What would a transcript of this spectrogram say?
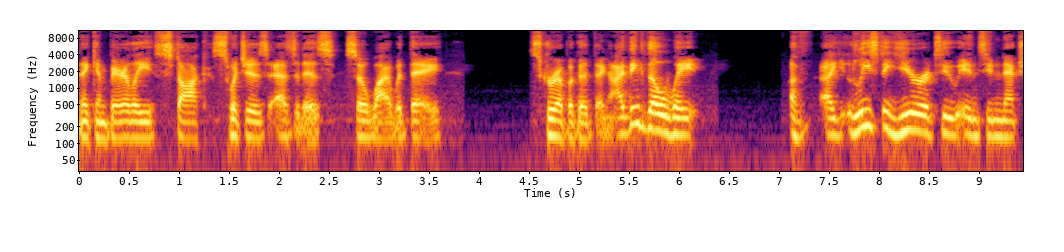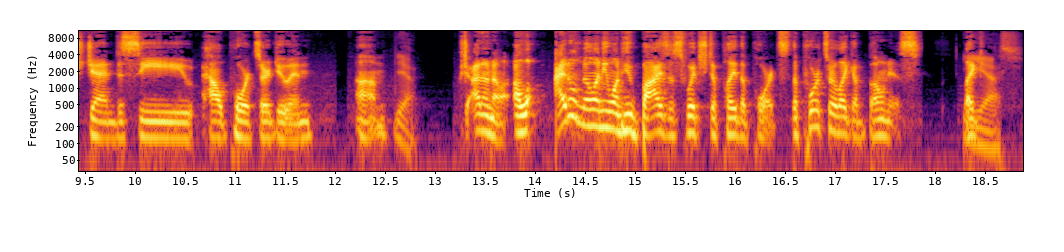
and they can barely stock Switches as it is. So why would they screw up a good thing? I think they'll wait a, a, at least a year or two into next gen to see how ports are doing. Um, Yeah. which I don't know. I don't know anyone who buys a Switch to play the ports. The ports are like a bonus. Like- yes,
